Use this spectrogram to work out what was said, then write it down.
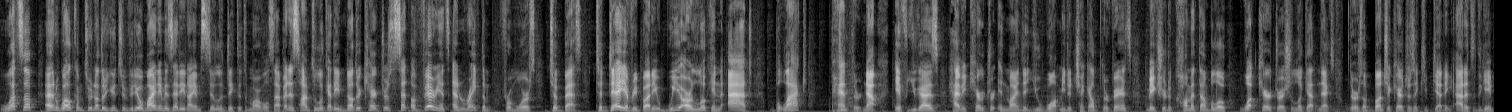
What's up and welcome to another YouTube video. My name is Eddy and I am still addicted to Marvel Snap and it's time to look at another character's set of variants and rank them from worst to best. Today everybody we are looking at Black Panther. Now, if you guys have a character in mind that you want me to check out their variants, make sure to comment down below what character I should look at next. There's a bunch of characters that keep getting added to the game.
